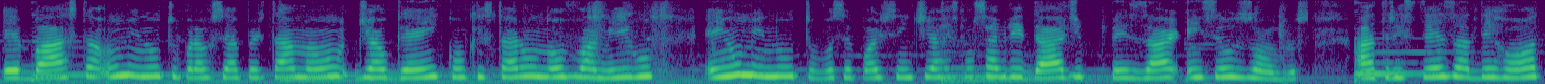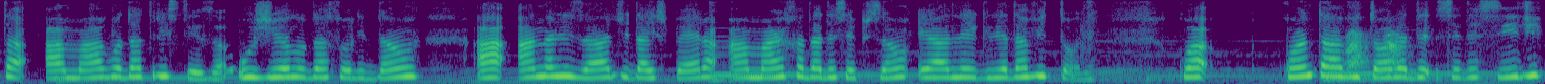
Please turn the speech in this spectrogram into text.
E basta um minuto para você apertar a mão de alguém, conquistar um novo amigo em um minuto você pode sentir a responsabilidade pesar em seus ombros. A tristeza derrota a mágoa da tristeza, o gelo da solidão, a analisade da espera, a marca da decepção e a alegria da vitória. Quanto à vitória de se decide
